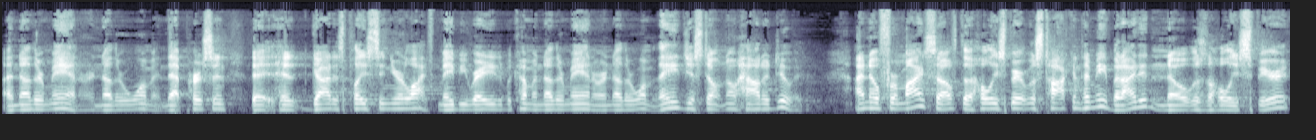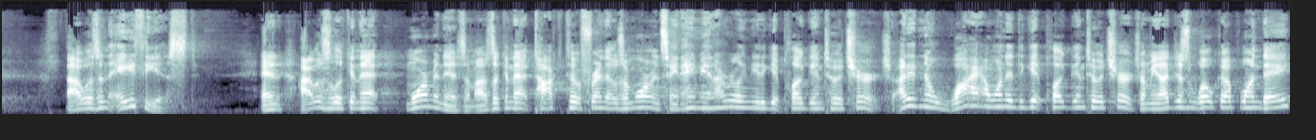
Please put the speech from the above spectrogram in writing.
another man or another woman. That person that has, God has placed in your life may be ready to become another man or another woman. They just don't know how to do it. I know for myself, the Holy Spirit was talking to me, but I didn't know it was the Holy Spirit. I was an atheist. And I was looking at Mormonism. I was looking at talking to a friend that was a Mormon saying, Hey man, I really need to get plugged into a church. I didn't know why I wanted to get plugged into a church. I mean, I just woke up one day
